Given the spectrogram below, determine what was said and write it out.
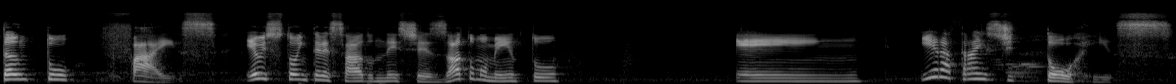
Tanto faz. Eu estou interessado neste exato momento em ir atrás de torres.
